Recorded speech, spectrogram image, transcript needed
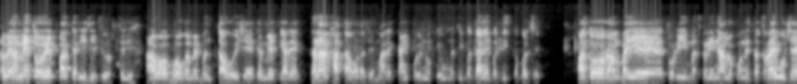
હવે અમે તો વેપાર કરીએ છીએ પ્યોર આવો ભોગ અમે બનતા હોય છે ગમે ત્યારે ઘણા ખાતા વાળા છે મારે કાંઈ કોઈનું કેવું નથી બધાને બધી ખબર છે. આ તો રામભાઈએ થોડી હિંમત કરીને આ લોકોને તતરાવ્યું છે.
